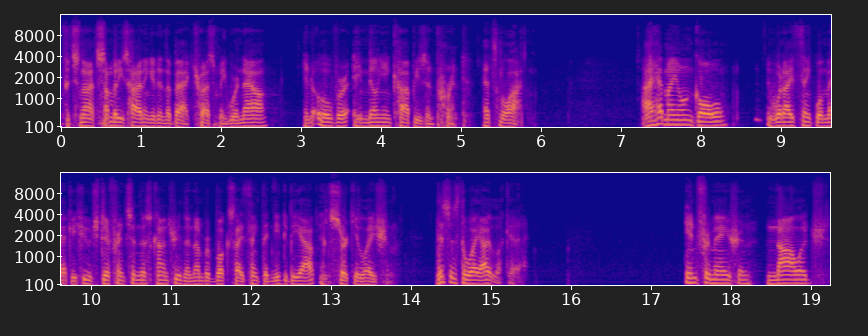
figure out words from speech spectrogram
If it's not, somebody's hiding it in the back. Trust me, we're now in over a million copies in print. That's a lot. I have my own goal what I think will make a huge difference in this country, the number of books I think that need to be out in circulation. This is the way I look at it information, knowledge,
